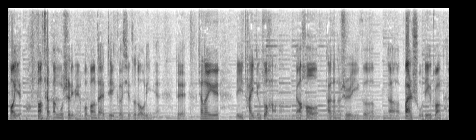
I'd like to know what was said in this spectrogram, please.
放也放 放在办公室里面，或放在这个写字楼里面，对，相当于呃它已经做好了，然后它可能是一个呃半熟的一个状态。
